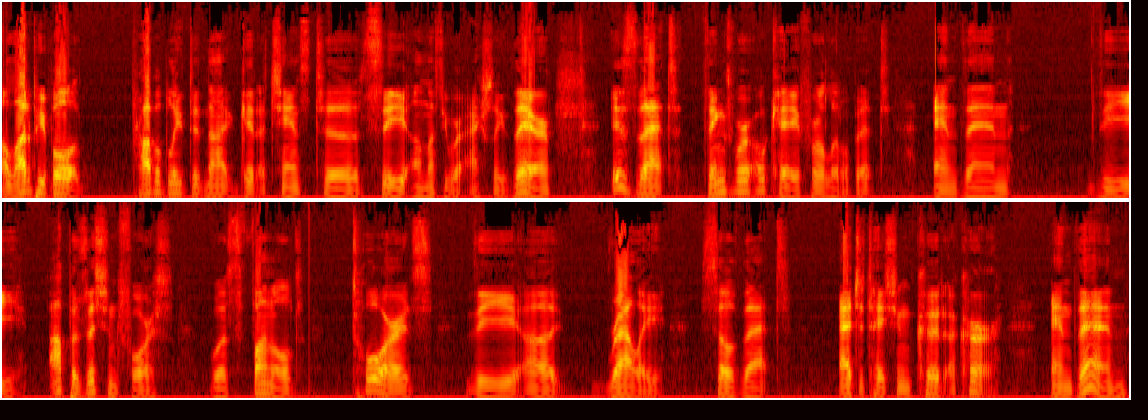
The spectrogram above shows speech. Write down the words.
a lot of people probably did not get a chance to see unless you were actually there is that things were okay for a little bit and then the opposition force was funneled towards the uh, rally so that agitation could occur. And then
